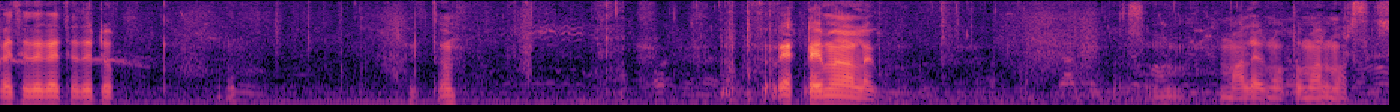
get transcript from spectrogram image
গাছে দে গাছে দে টপ একদম তোর একটাই মারা লাগবে মালের মতো মাল মারছিস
